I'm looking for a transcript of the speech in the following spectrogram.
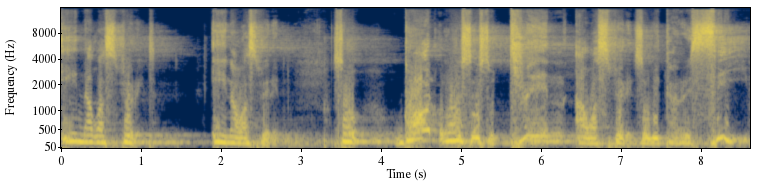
In our spirit. In our spirit. So God wants us to train our spirit so we can receive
